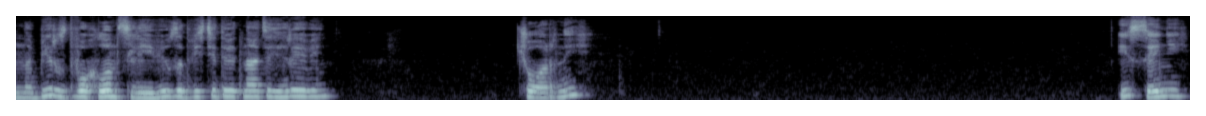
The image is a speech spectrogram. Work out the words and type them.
Набір з двох лонслівів за 219 гривень. Чорний. І синій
